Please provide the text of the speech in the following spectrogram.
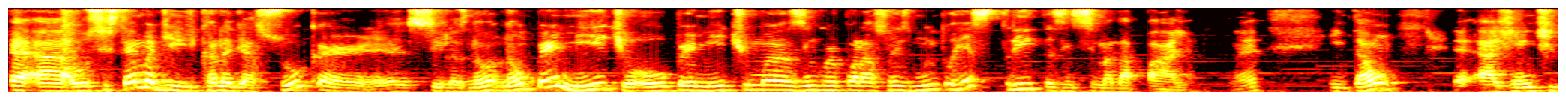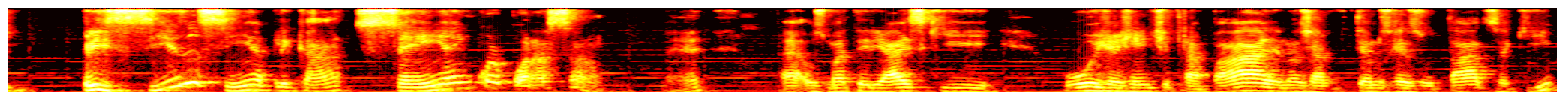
É, a, o sistema de cana-de-açúcar, é, Silas, não, não permite ou permite umas incorporações muito restritas em cima da palha. Né? Então, é, a gente precisa sim aplicar sem a incorporação. Né? É, os materiais que hoje a gente trabalha, nós já temos resultados aqui,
